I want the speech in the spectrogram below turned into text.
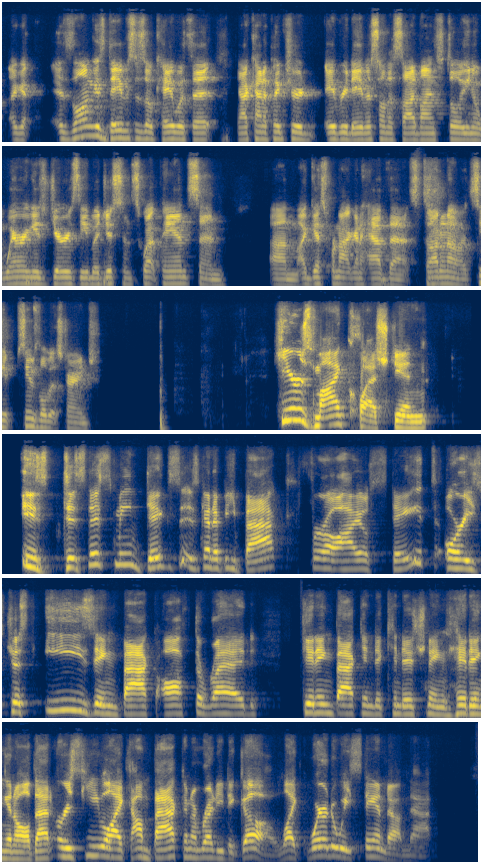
as long as Davis is okay with it, I kind of pictured Avery Davis on the sideline still, you know, wearing his jersey, but just in sweatpants. And um, I guess we're not going to have that. So I don't know. It seems a little bit strange. Here's my question is does this mean Diggs is going to be back for Ohio State, or he's just easing back off the red, getting back into conditioning, hitting, and all that? Or is he like, I'm back and I'm ready to go? Like, where do we stand on that?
